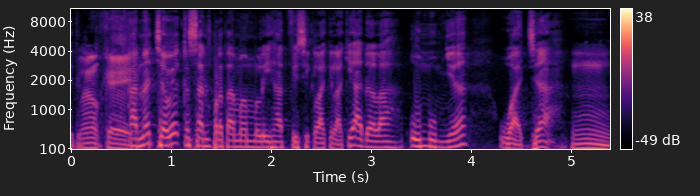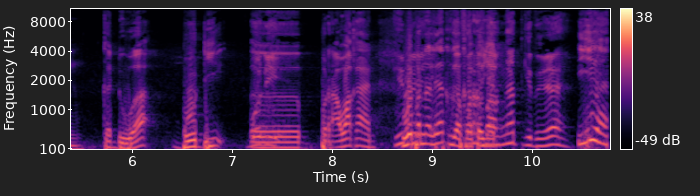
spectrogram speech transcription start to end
gitu. Oke. Karena cewek kesan pertama melihat fisik laki-laki adalah umumnya wajah, Hmm. kedua body, Body. eh, perawakan. Ini Lu pernah lihat nggak fotonya? banget gitu ya. Iya,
